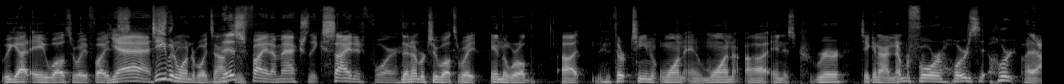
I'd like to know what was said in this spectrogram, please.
we got a welterweight fight. Yes. Stephen Wonderboy Thompson, This fight I'm actually excited for. the number two welterweight in the world, uh, 13 1 and 1 uh, in his career, taking on number four, Jorge, Jorge, uh,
